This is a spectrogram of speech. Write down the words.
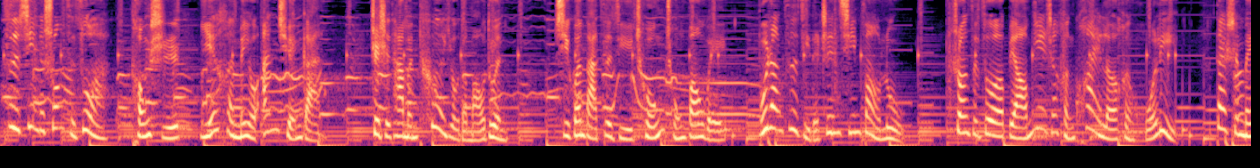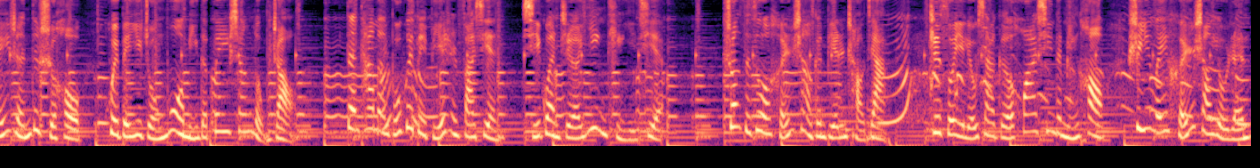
自信的双子座，同时也很没有安全感，这是他们特有的矛盾。喜欢把自己重重包围，不让自己的真心暴露。双子座表面上很快乐、很活力，但是没人的时候会被一种莫名的悲伤笼罩。但他们不会被别人发现，习惯着硬挺一切。双子座很少跟别人吵架，之所以留下个花心的名号，是因为很少有人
